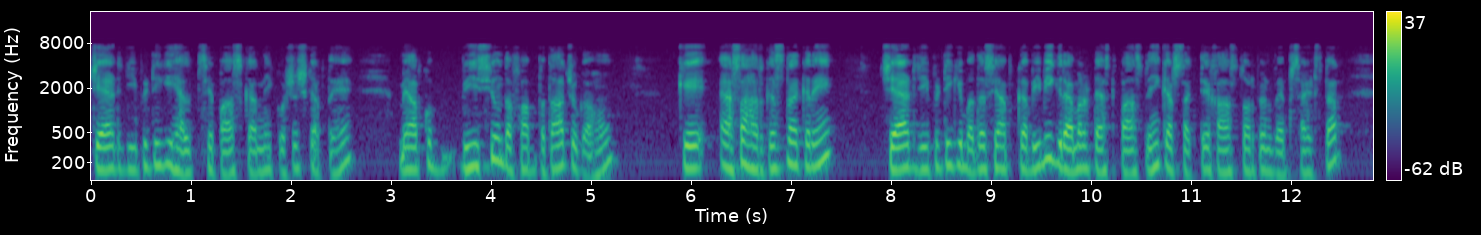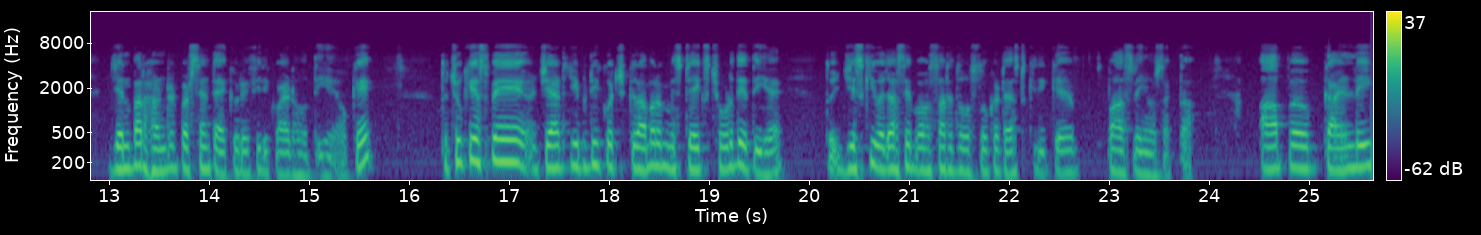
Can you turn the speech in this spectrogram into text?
चैट जीपीटी की हेल्प से पास करने की कोशिश करते हैं। मैं आपको बीसियों दफ़ा बता चुका हूँ कि ऐसा हरकत ना करें। चैट जीपीटी की मदद से आप कभी भी ग्रामर टेस्ट पास नहीं कर सकते खास तौर पर उन वेबसाइट्स पर, जिन पर 100 परसेंट एक्यूरेसी रिक्वायर्ड होती है ओके तो चूँकि इसमें चैट जीपीटी कुछ ग्रामर मिस्टेक्स छोड़ देती है तो जिसकी वजह से बहुत सारे दोस्तों का टेस्ट पास नहीं हो सकता। आप काइंडली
